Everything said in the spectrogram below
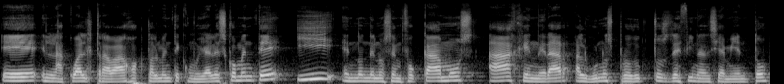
eh, en la cual trabajo actualmente, como ya les comenté, y en donde nos enfocamos a generar algunos productos de financiamiento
